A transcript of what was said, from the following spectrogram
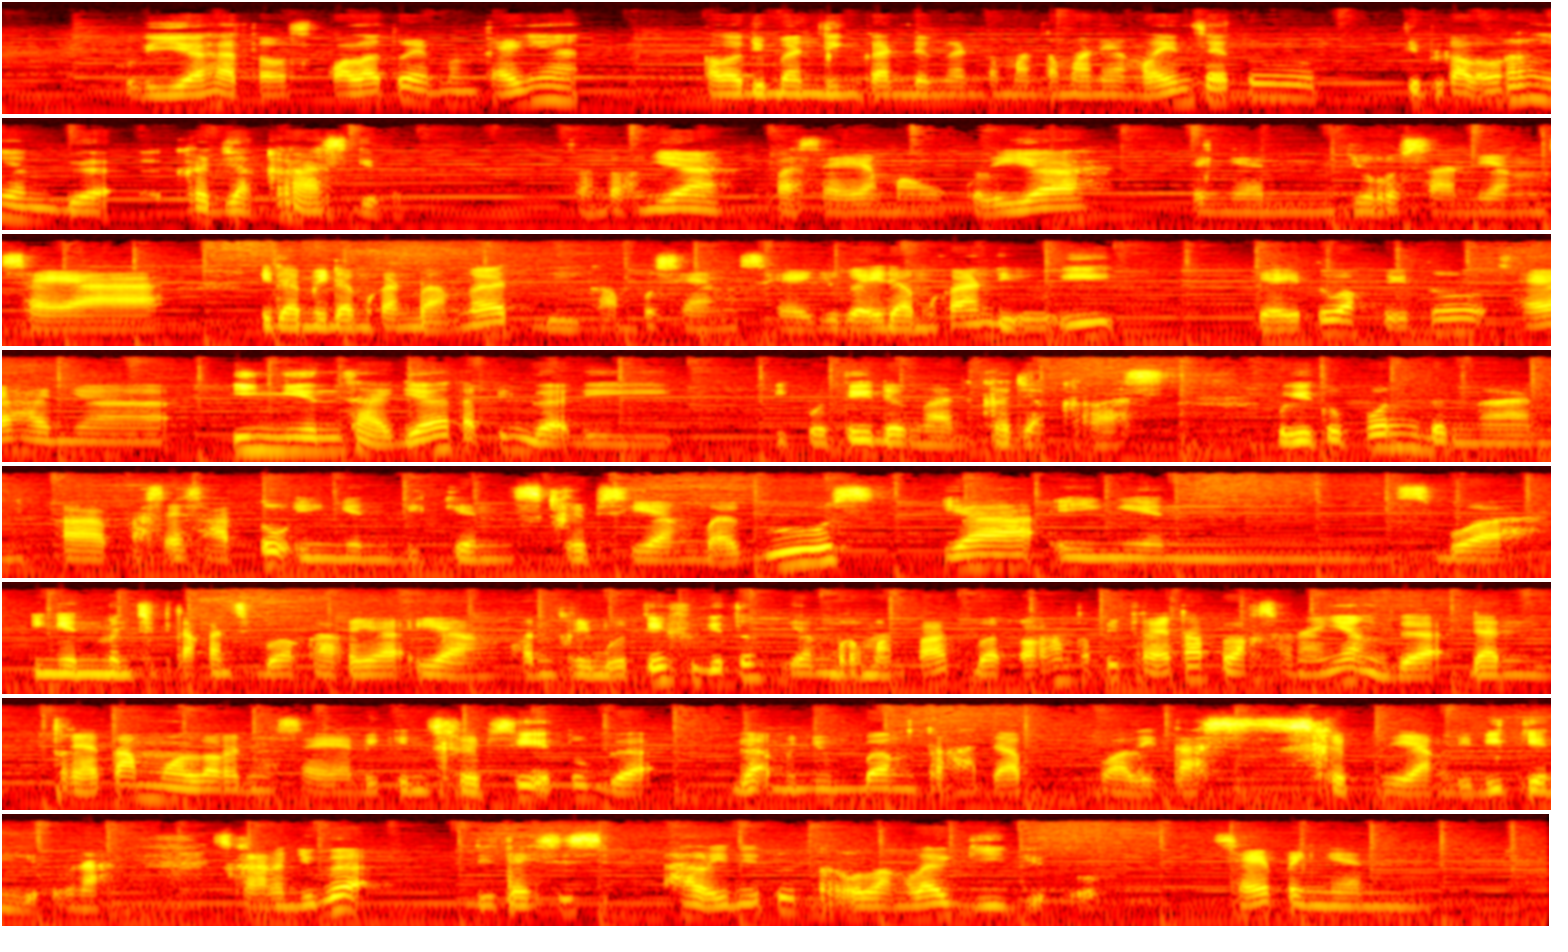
kuliah atau sekolah tuh emang kayaknya kalau dibandingkan dengan teman-teman yang lain saya tuh tipikal orang yang gak kerja keras gitu. Contohnya pas saya mau kuliah pengen jurusan yang saya idam-idamkan banget di kampus yang saya juga idamkan di UI yaitu waktu itu saya hanya ingin saja tapi nggak diikuti dengan kerja keras. Begitupun dengan uh, pas S1 ingin bikin skripsi yang bagus ya ingin sebuah ingin menciptakan sebuah karya yang kontributif gitu, yang bermanfaat buat orang, tapi ternyata pelaksananya enggak dan ternyata molornya saya bikin skripsi itu enggak enggak menyumbang terhadap kualitas skrip yang dibikin gitu. Nah sekarang juga di tesis hal ini tuh terulang lagi gitu. Saya pengen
